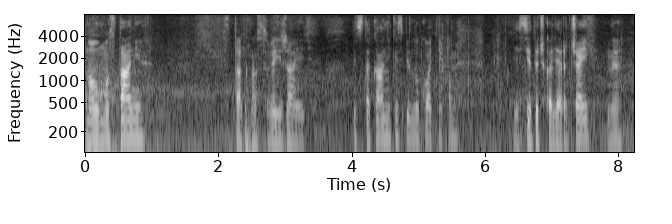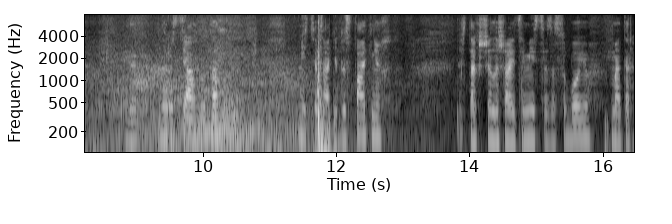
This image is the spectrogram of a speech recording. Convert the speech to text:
новому стані. Так у нас виїжджають підстаканники з підлокотником. Є сіточка для речей не, не, не розтягнута. Місця ззаді достатньо. Так ще лишається місце за собою. Метр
